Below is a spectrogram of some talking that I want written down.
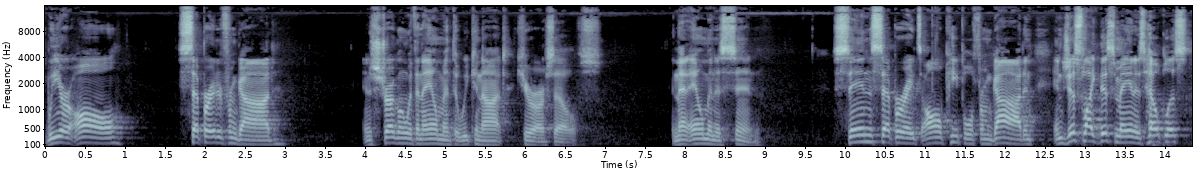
We are all separated from God and struggling with an ailment that we cannot cure ourselves. And that ailment is sin. Sin separates all people from God. And, and just like this man is helpless,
